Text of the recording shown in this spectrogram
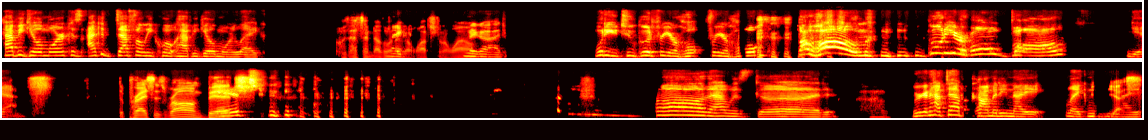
Happy Gilmore, because I could definitely quote Happy Gilmore like Oh, that's another one like, I haven't watched in a oh while. Oh my god. What are you too good for your home for your home? Go home. Go to your home, ball. Yeah. The price is wrong, bitch. bitch. oh, that was good. We're gonna have to have a comedy night, like movie yes. night,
